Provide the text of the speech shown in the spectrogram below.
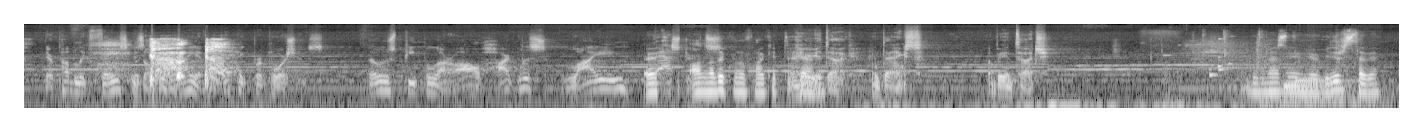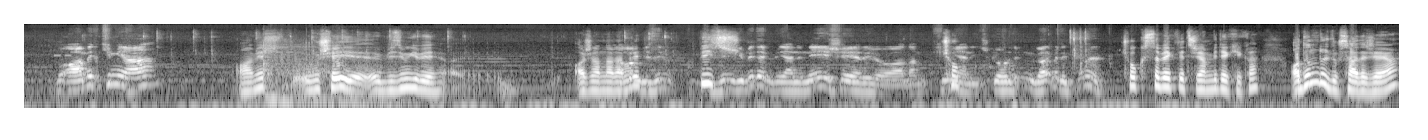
Their public face is a lie of epic proportions. Those people are all heartless, lying Evet bastards. anladık bunu fark I ettik hear you. Doc, and thanks. I'll be in touch. Bilmez miyim diyor. Biliriz tabi. Bu Ahmet kim ya? Amir bu şey bizim gibi e, ajanlardan Tamam biri. bizim, Biz- bizim gibi de yani ne işe yarıyor o adam? Kim Çok- yani hiç gördük mü görmedik değil mi? Çok kısa bekleteceğim bir dakika. Adını duyduk sadece ya.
